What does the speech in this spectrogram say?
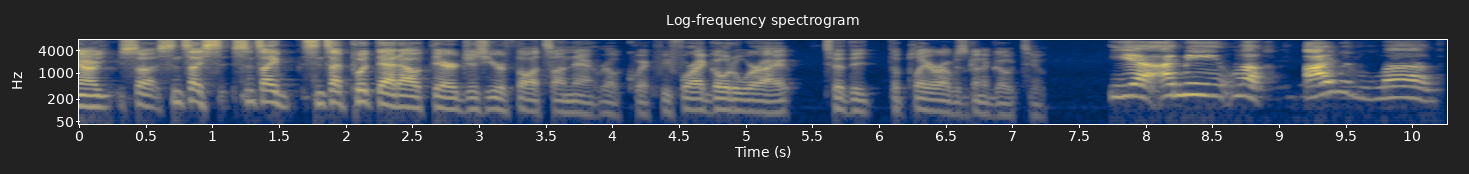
know, so since I since I since I put that out there, just your thoughts on that real quick before I go to where I to the the player I was going to go to. Yeah, I mean, look, I would love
